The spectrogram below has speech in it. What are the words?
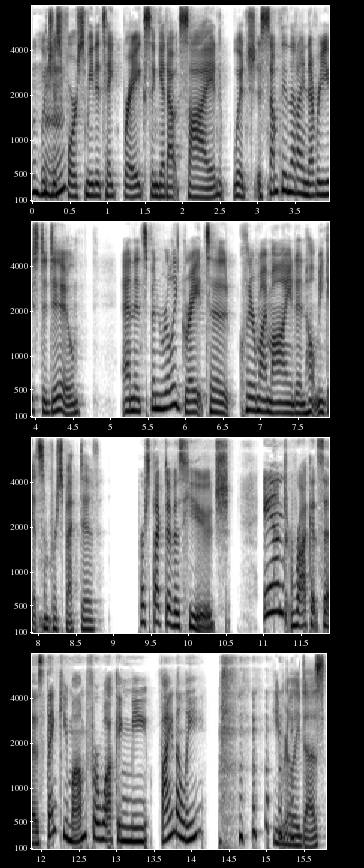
mm-hmm. which has forced me to take breaks and get outside, which is something that I never used to do. And it's been really great to clear my mind and help me get some perspective. Perspective is huge. And Rocket says, Thank you, Mom, for walking me finally. he really does.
